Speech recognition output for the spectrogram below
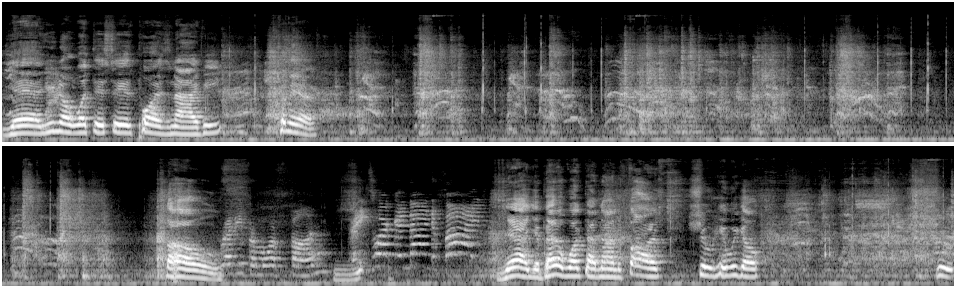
Yeah, you know what this is, Poison Ivy. Come here. Oh, Ready for more fun? He's working nine to five. yeah, you better work that 9 to 5. Shoot, here we go. Shoot.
